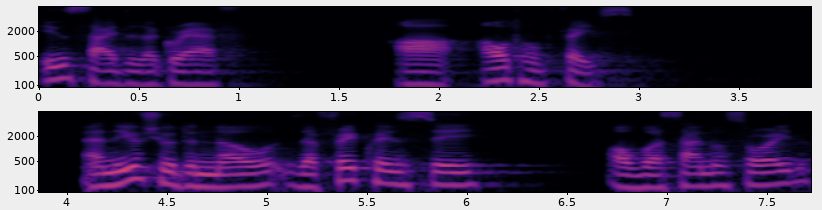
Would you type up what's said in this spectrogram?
inside the graph are out of phase. And you should know the frequency of a sinusoid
